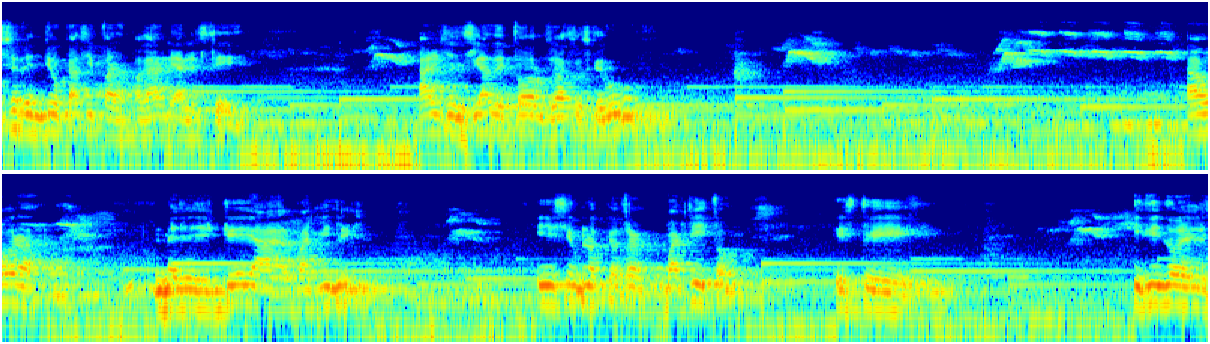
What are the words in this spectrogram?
se vendió casi para pagarle al, este, al licenciado de todos los gastos que hubo. Ahora me dediqué al albañil, hice uno que otro cuartito, este, y vino el,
